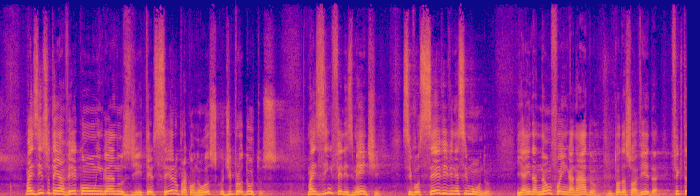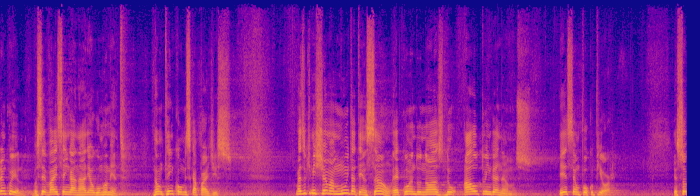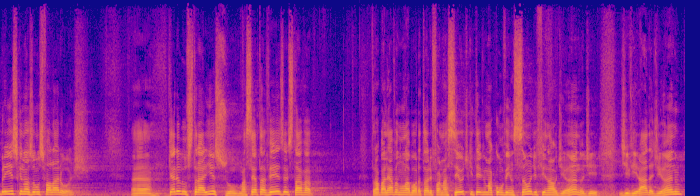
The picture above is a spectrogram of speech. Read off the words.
Mas isso tem a ver com enganos de terceiro para conosco, de produtos. Mas infelizmente, se você vive nesse mundo e ainda não foi enganado em toda a sua vida, fique tranquilo, você vai ser enganado em algum momento. Não tem como escapar disso. Mas o que me chama muita atenção é quando nós nos auto-enganamos. Esse é um pouco pior. É sobre isso que nós vamos falar hoje. É, quero ilustrar isso. Uma certa vez eu estava trabalhava num laboratório farmacêutico que teve uma convenção de final de ano, de, de virada de ano,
